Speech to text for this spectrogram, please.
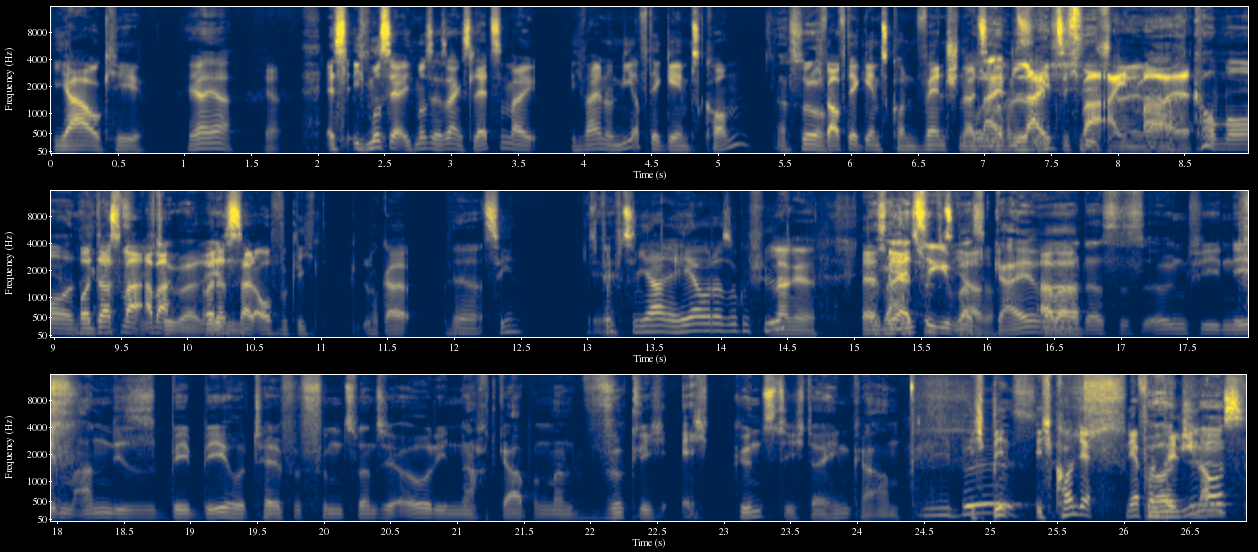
Ja, okay. Ja, ja. Ja. Es, ich, muss ja, ich muss ja sagen, das letzte Mal, ich war ja noch nie auf der Gamescom. Ach so. Ich war auf der Games Convention, als ich noch in Leipzig, Leipzig war Alter. einmal. Come on. Und das war, aber, aber das ist halt auch wirklich locker Ja. 10, 15 Jahre her oder so gefühlt. Lange. Äh, Das mehr als Einzige, 15 was geil war, Aber dass es irgendwie nebenan dieses BB-Hotel für 25 Euro die Nacht gab und man wirklich echt günstig dahin kam. ich bin, ich konnte ja, ja von Budget. Berlin aus,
